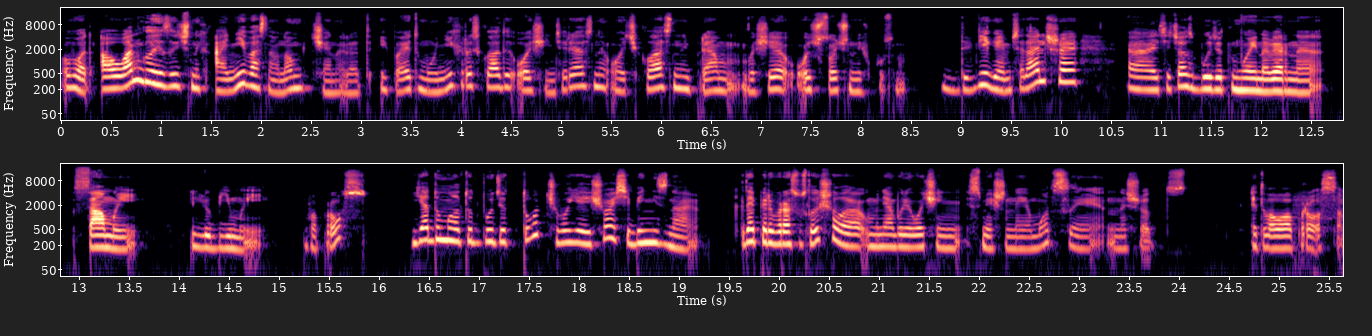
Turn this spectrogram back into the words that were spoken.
Вот, а у англоязычных они в основном ченнелят, и поэтому у них расклады очень интересные, очень классные, прям вообще очень сочные и вкусно. Двигаемся дальше. Э, сейчас будет мой, наверное, самый любимый вопрос. Я думала, тут будет то, чего я еще о себе не знаю. Когда первый раз услышала, у меня были очень смешанные эмоции насчет этого вопроса.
